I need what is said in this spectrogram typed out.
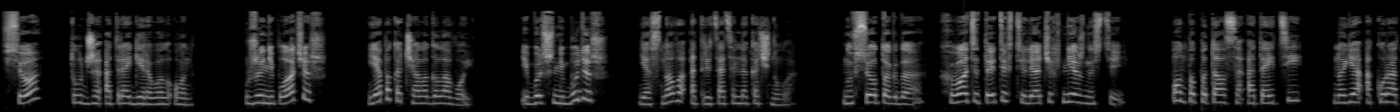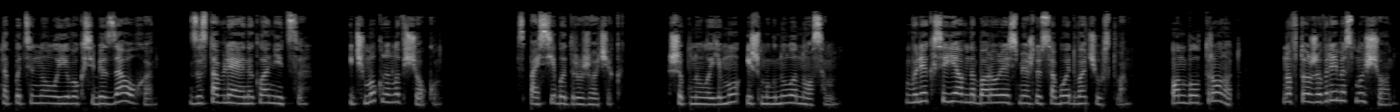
«Все?» — тут же отреагировал он. «Уже не плачешь?» Я покачала головой. «И больше не будешь?» Я снова отрицательно качнула. «Ну все тогда, хватит этих телячьих нежностей!» Он попытался отойти, но я аккуратно потянула его к себе за ухо, заставляя наклониться, и чмокнула в щеку. «Спасибо, дружочек», — шепнула ему и шмыгнула носом. В Лексе явно боролись между собой два чувства. Он был тронут, но в то же время смущен,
